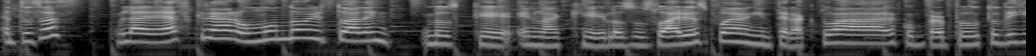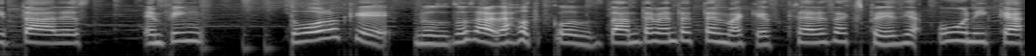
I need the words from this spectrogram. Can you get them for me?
Entonces, la idea es crear un mundo virtual en, los que, en la que los usuarios puedan interactuar, comprar productos digitales, en fin, todo lo que nosotros hablamos constantemente tema, que es crear esa experiencia única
